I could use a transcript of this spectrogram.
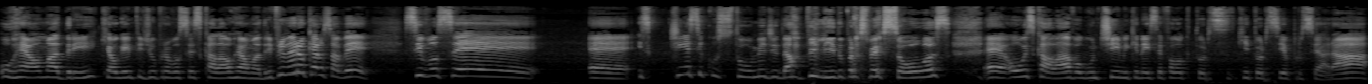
o Real Madrid, que alguém pediu pra você escalar o Real Madrid. Primeiro eu quero saber se você é, tinha esse costume de dar apelido pras pessoas, é, ou escalava algum time, que nem você falou que, torci- que torcia pro Ceará,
